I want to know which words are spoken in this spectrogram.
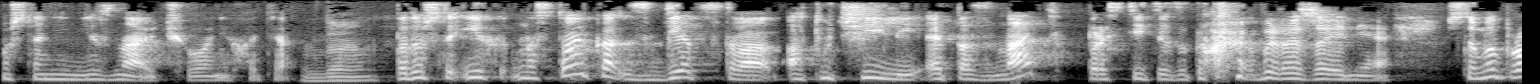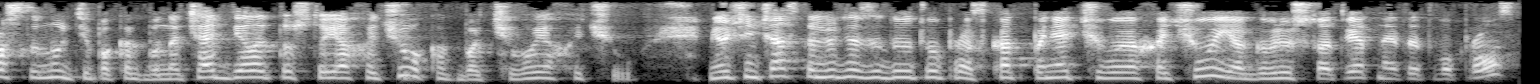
потому что они не знают, чего они хотят. Да. Потому что их настолько с детства отучили это знать, простите за такое выражение, что мы просто, ну, типа, как бы начать делать то, что я хочу, а как бы от чего я хочу. Мне очень часто люди задают вопрос, как понять, чего я хочу, и я говорю, что ответ на этот вопрос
